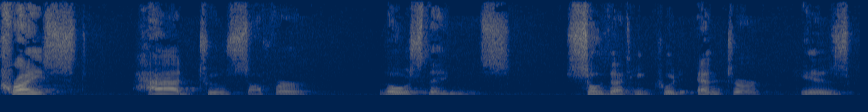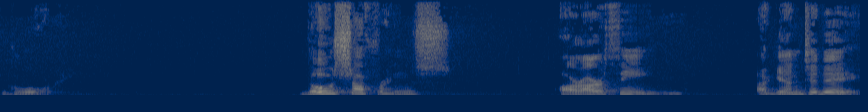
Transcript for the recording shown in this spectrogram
Christ had to suffer those things so that he could enter his glory. Those sufferings are our theme again today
